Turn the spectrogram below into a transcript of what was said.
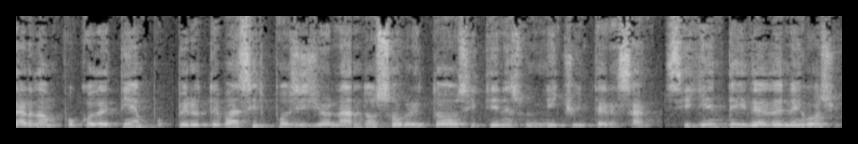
tarda un poco de tiempo, pero te vas a ir posicionando sobre todo si tienes un nicho interesante. Siguiente idea de negocio,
